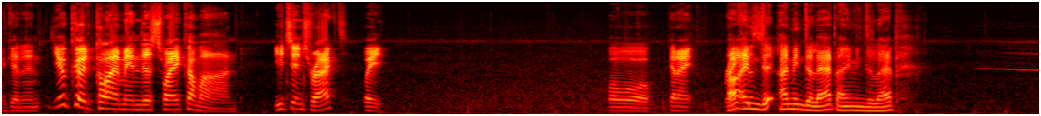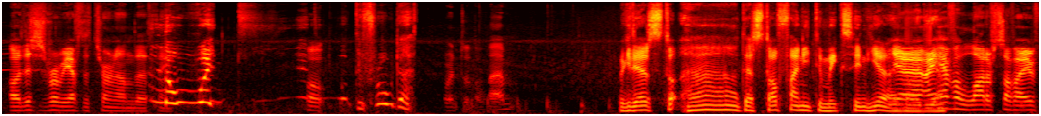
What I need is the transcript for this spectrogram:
I get in. You could climb in this way, come on. You to interact? Wait. Whoa, whoa, whoa. Can I Oh, I'm, the, I'm in the lab. I'm in the lab. Oh, this is where we have to turn on the thing. No, wait. Oh, To throw that. go to the lab. Okay, there's uh, there's stuff I need to mix in here. Yeah, no I have a lot of stuff. I have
